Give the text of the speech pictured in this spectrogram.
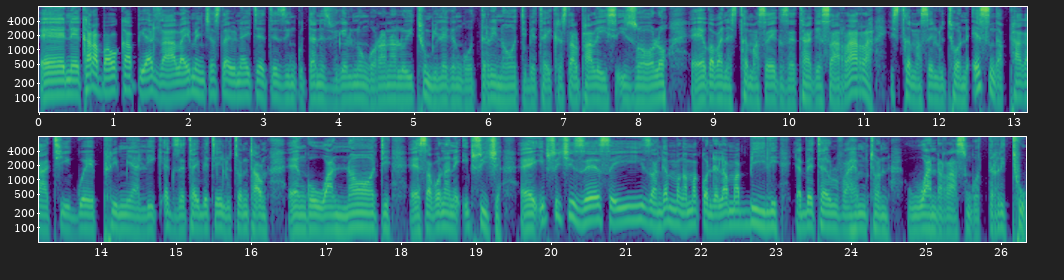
Eh ne Carabao Cup yadlala iManchester United ezinkutani ezivikela unongorana lo ithumbile ke ngo 3 not betha iCrystal Palace izolo. Eh kwaba nesichema seExeter ke Sarara isichema seLuton esingaphakathi kwePremier League. Exeter ibethe iLuton Town eh, ngo 1 not eh, sabona neIpswich. Eh, Ipswich ize seyiza ngemva ngamagondela amabili yabetha iWolverhampton Wanderers ngo 3-2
